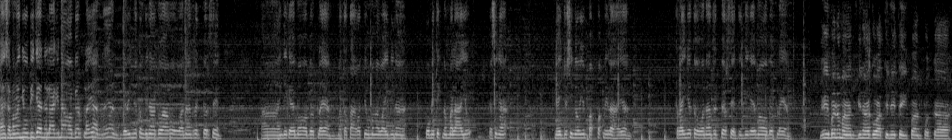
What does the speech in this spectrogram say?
Ayan, sa mga newbie dyan na lagi na overplyan, ayan, gawin nyo itong ginagawa ko, 100%. Ah, hindi kayo ma-overplyan. Matatakot yung mga YB na pumitik ng malayo. Kasi nga, medyo sinaw yung pakpak nila, ayan. Try nyo to, 100%. Hindi kayo ma-overplyan. Yung iba naman, ginagawa, tinitaypan pagka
